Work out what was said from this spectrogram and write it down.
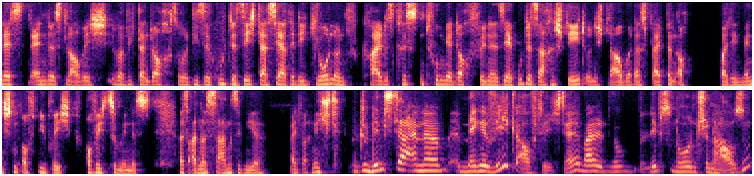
letzten Endes, glaube ich, überwiegt dann doch so diese gute Sicht, dass ja Religion und Qual des Christentum ja doch für eine sehr gute Sache steht. Und ich glaube, das bleibt dann auch bei den Menschen oft übrig, hoffe ich zumindest. Was anderes sagen sie mir einfach nicht. Du nimmst ja eine Menge Weg auf dich, ne? weil du lebst in Hohenschönhausen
